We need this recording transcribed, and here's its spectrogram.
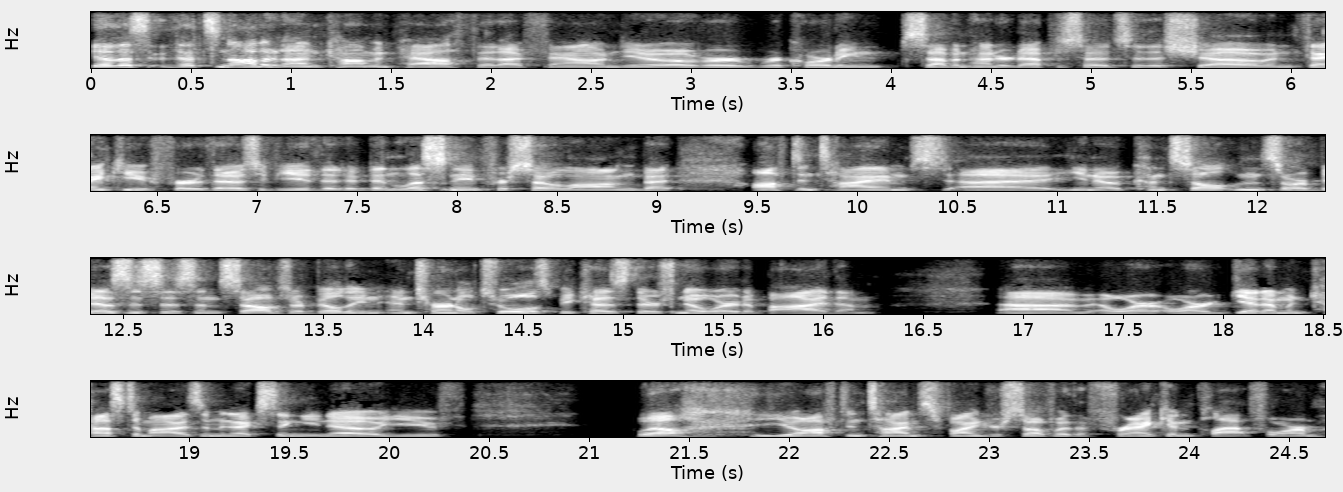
yeah, that's that's not an uncommon path that I've found, you know, over recording 700 episodes of this show. And thank you for those of you that have been listening for so long. But oftentimes, uh, you know, consultants or businesses themselves are building internal tools because there's nowhere to buy them, um, or or get them and customize them. And next thing you know, you've Well, you oftentimes find yourself with a Franken platform.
